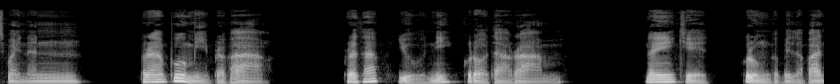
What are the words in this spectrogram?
สมัยนั้น พระผู้มีพระภาคประทับอยู่นิโครธาราม ในเขตกรุงกบิลพัท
